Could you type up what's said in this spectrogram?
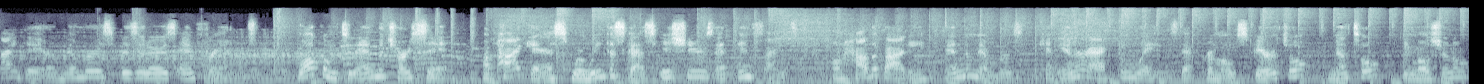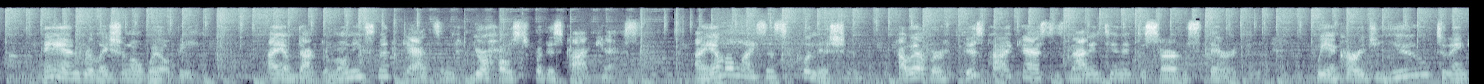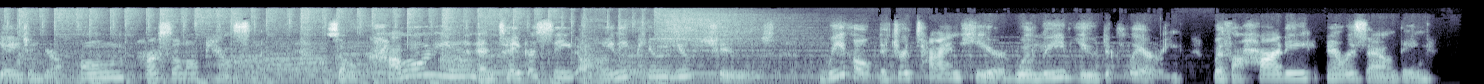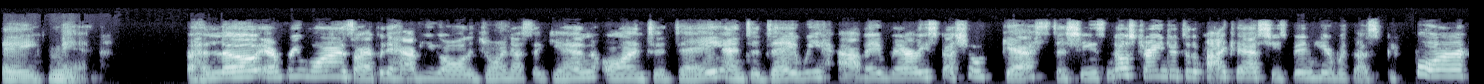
Hi there, members, visitors, and friends. Welcome to And the Church Said, a podcast where we discuss issues and insights on how the body and the members can interact in ways that promote spiritual, mental, emotional, and relational well being. I am Dr. Monique Smith Gadson, your host for this podcast. I am a licensed clinician. However, this podcast is not intended to serve as therapy. We encourage you to engage in your own personal counseling. So come on in and take a seat on any pew you choose. We hope that your time here will leave you declaring with a hearty and resounding Amen. Hello, everyone. So happy to have you all to join us again on today. And today we have a very special guest, and she's no stranger to the podcast. She's been here with us before.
